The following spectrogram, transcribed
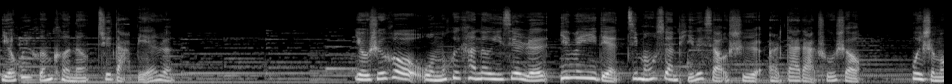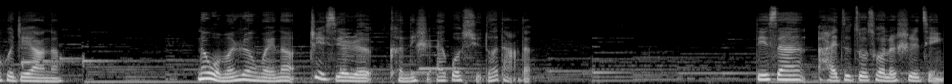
也会很可能去打别人。有时候我们会看到一些人因为一点鸡毛蒜皮的小事而大打出手，为什么会这样呢？那我们认为呢，这些人肯定是挨过许多打的。第三，孩子做错了事情，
